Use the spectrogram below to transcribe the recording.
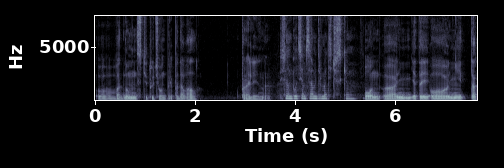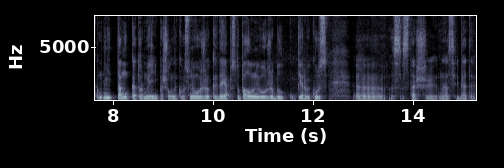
в одном институте он преподавал параллельно. То есть он был тем самым драматическим? Он э, это не, так, не тому, к которому я не пошел на курс. У него уже, когда я поступал, у него уже был первый курс, э, старшие нас ребята.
